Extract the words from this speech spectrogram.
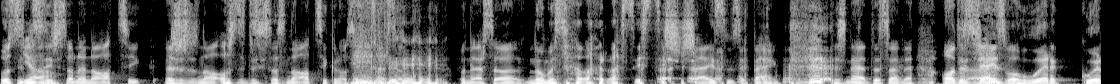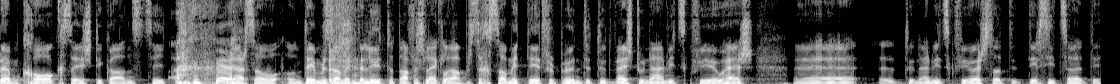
Ausser Ja. das ist so eine Nazi, das ist ein, ausser das ist so ein Nazi-Gross, wo er so, wo er so, nur so rassistischen Scheiß rausbangt. Das ist nicht das eine, oder es ist eins, wo hure, hure am Koksen ist die ganze Zeit. Und er so, und immer so mit den Leuten, die da verschläglich, aber sich so mit dir verbündet. Und weißt du, dann wie das Gefühl hast, äh, du dann wie das Gefühl hast, so, dir sind so, die,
